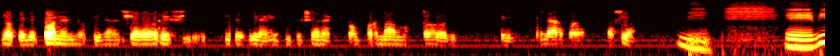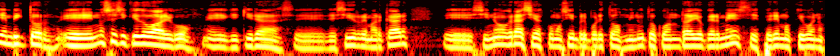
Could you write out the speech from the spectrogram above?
lo que le ponen los financiadores y, las instituciones que conformamos todo el, el, arco de la Bien. Eh, bien, Víctor, eh, no sé si quedó algo eh, que quieras decir, remarcar. si no, gracias como siempre por estos minutos con Radio Kermés. Esperemos que bueno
